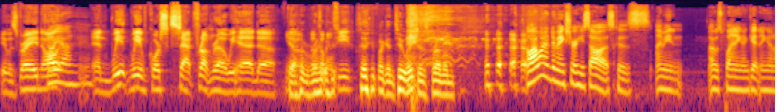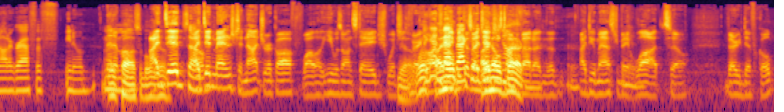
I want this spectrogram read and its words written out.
it was great. And all, Oh, yeah, yeah. And we we of course sat front row. We had uh, you know, right- a couple feet. fucking two inches from him. Oh, I wanted to make sure he saw us because I mean, I was planning on getting an autograph if you know minimum. if possible. I yeah. did. So- I did manage to not jerk off while he was on stage, which Yeah. is very Well, I Again, held- back, back to because the I I did jerking talk off. back. about it. I do masturbate a lot, so very difficult.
